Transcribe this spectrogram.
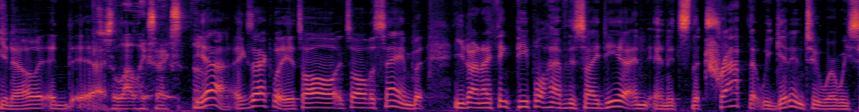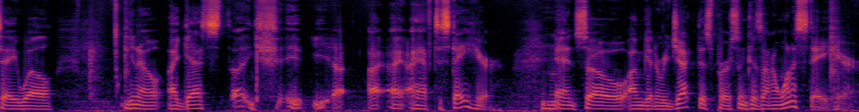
you know, and, uh, It's a lot like sex. yeah, exactly. It's all it's all the same. But you know, and I think people have this idea, and and it's the trap that we get into where we say, well, you know, I guess uh, I I have to stay here. And so I'm going to reject this person because I don't want to stay here.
